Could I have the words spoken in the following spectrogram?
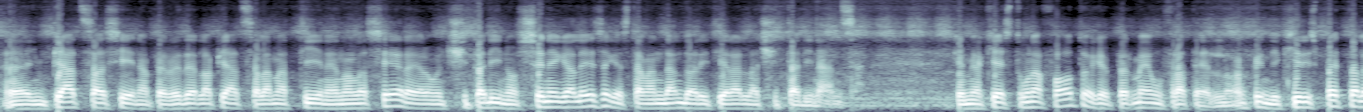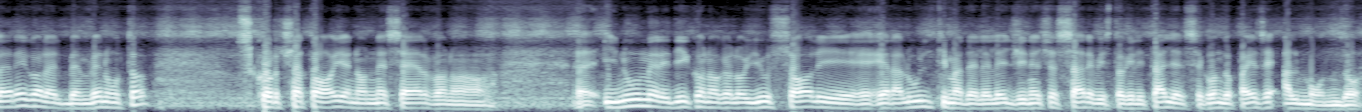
eh, in piazza a Siena per vedere la piazza la mattina e non la sera era un cittadino senegalese che stava andando a ritirare la cittadinanza che mi ha chiesto una foto e che per me è un fratello. Quindi chi rispetta le regole è il benvenuto scorciatoie non ne servono. Eh, I numeri dicono che lo Ius Soli era l'ultima delle leggi necessarie visto che l'Italia è il secondo paese al mondo,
